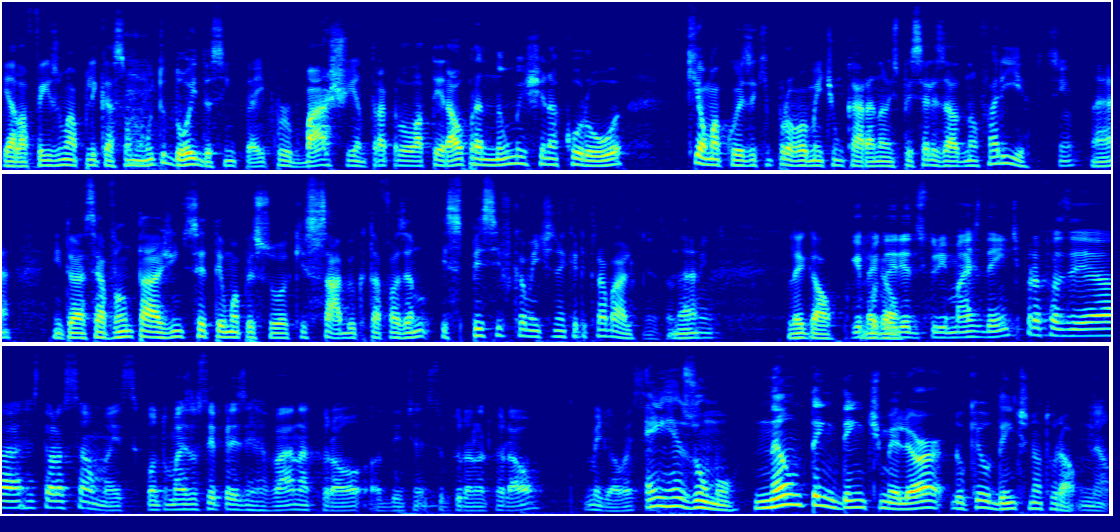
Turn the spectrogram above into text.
E ela fez uma aplicação muito doida, assim, pra ir por baixo e entrar pela lateral para não mexer na coroa, que é uma coisa que provavelmente um cara não especializado não faria. Sim. Né? Então essa é a vantagem de você ter uma pessoa que sabe o que está fazendo especificamente naquele trabalho. Né? Exatamente. Legal. Porque legal. poderia destruir mais dente para fazer a restauração, mas quanto mais você preservar a natural, a, dente, a estrutura natural, melhor vai ser. Em resumo, não tem dente melhor do que o dente natural. Não,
